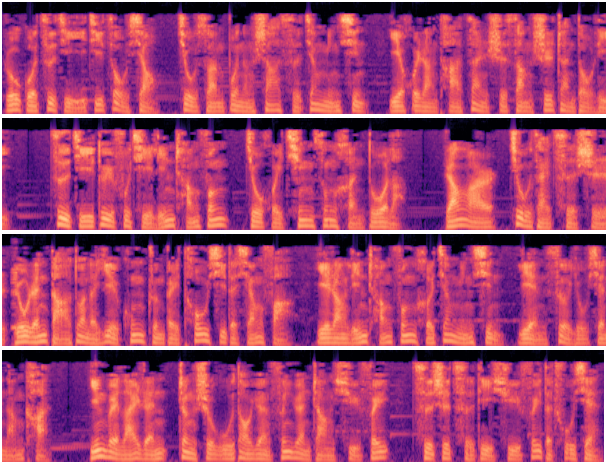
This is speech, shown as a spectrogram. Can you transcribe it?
如果自己一击奏效，就算不能杀死江明信，也会让他暂时丧失战斗力。自己对付起林长风就会轻松很多了。然而就在此时，有人打断了叶空准备偷袭的想法，也让林长风和江明信脸色有些难看。因为来人正是武道院分院长许飞。此时此地，许飞的出现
